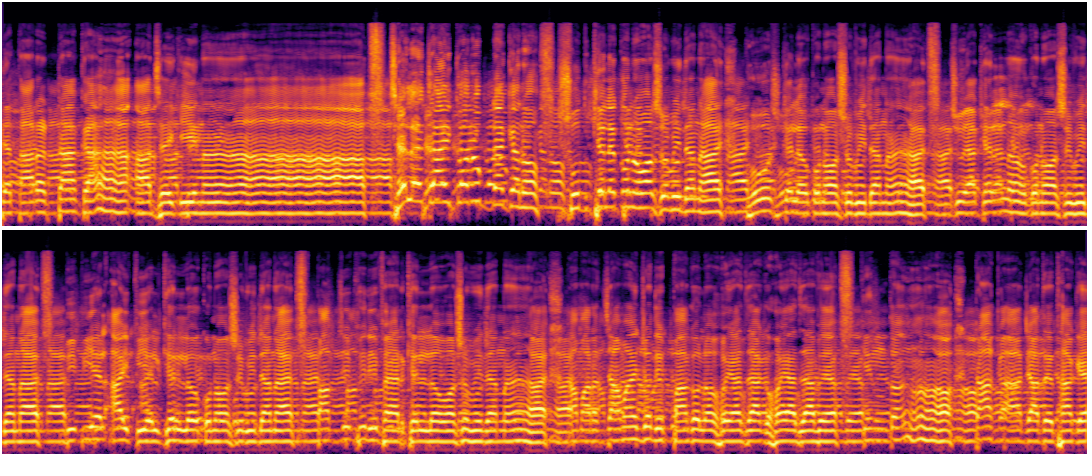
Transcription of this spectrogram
যে তার টাকা আছে ছেলে যাই করুক না কেন, সুদ খেলে কোনো অসুবিধা নাই, ঘুষ খেলেও কোনো অসুবিধা নাই, জুয়া খেললেও কোনো অসুবিধা নাই বিপিএল আইপিএল খেললেও কোনো অসুবিধা নাই, পাবজি ফ্রি ফায়ার খেললেও অসুবিধা নাই। আমার জামাই যদি পাগল হয়ে যাক, হয়ে যাবে, কিন্তু টাকা যাতে থাকে,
